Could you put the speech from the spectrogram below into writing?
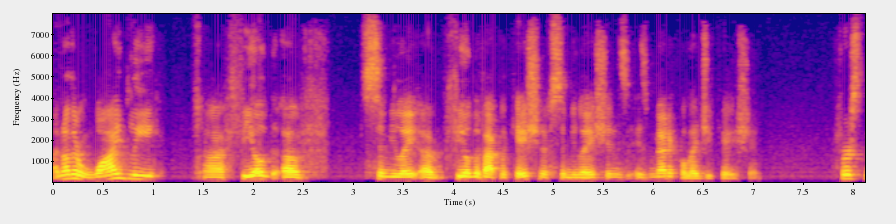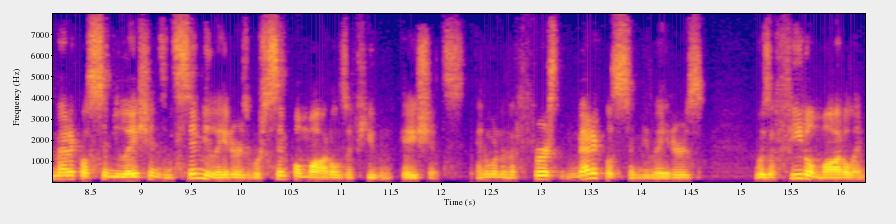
Another widely uh, field of simulate uh, field of application of simulations is medical education. First medical simulations and simulators were simple models of human patients, and one of the first medical simulators was a fetal model and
